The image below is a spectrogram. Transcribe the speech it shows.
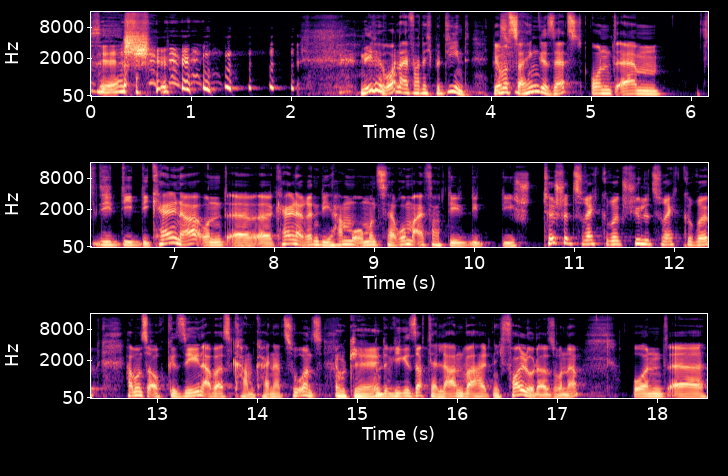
Sehr schön. Nee, wir wurden einfach nicht bedient. Wir haben uns da hingesetzt und ähm, die, die, die Kellner und äh, äh Kellnerinnen, die haben um uns herum einfach die, die, die Tische zurechtgerückt, Stühle zurechtgerückt, haben uns auch gesehen, aber es kam keiner zu uns. Okay. Und wie gesagt, der Laden war halt nicht voll oder so, ne? Und äh,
